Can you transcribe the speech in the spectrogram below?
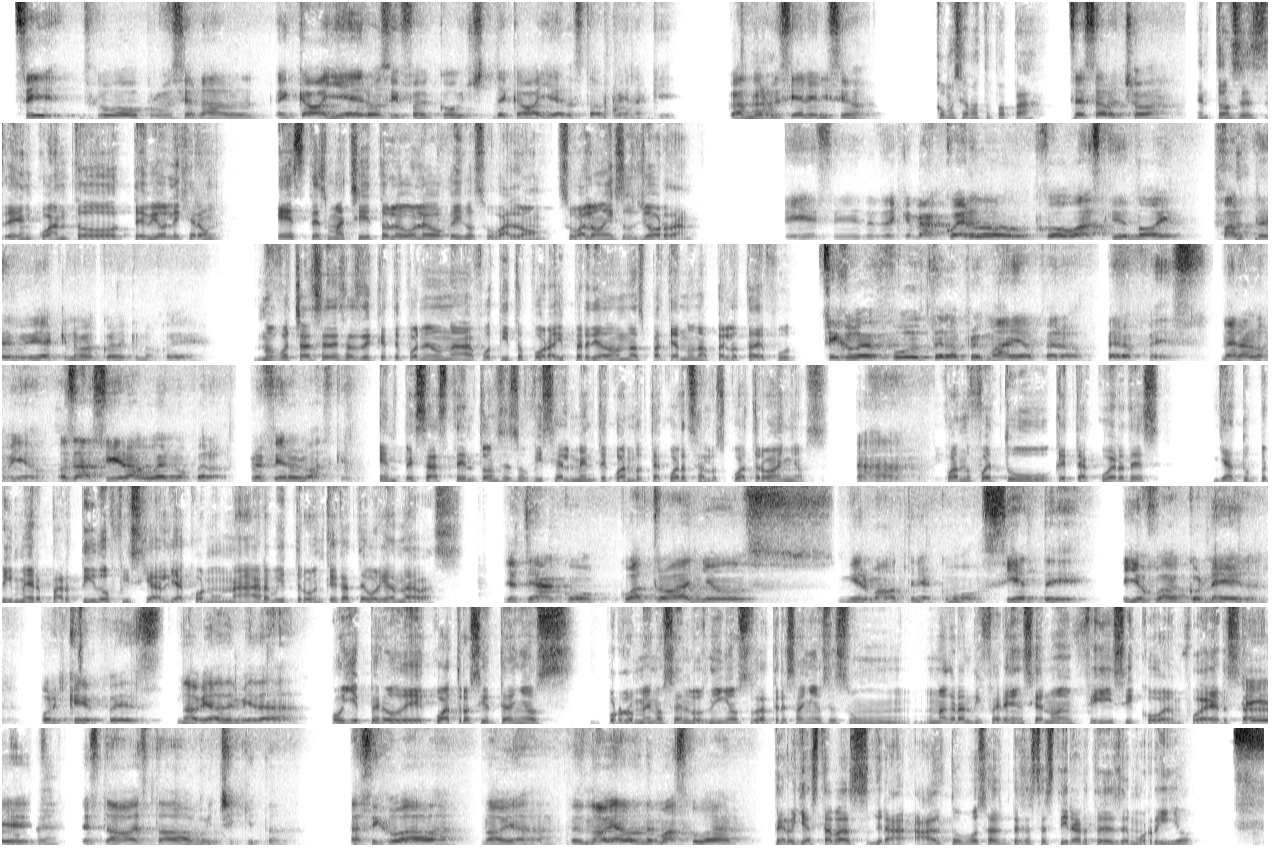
sí, jugó profesional en Caballeros y fue coach de Caballeros también aquí. Cuando Ah. recién inició, ¿Cómo se llama tu papá? César Ochoa. Entonces, en cuanto te vio, le dijeron, este es machito, luego, luego que dijo su balón, su balón y sus Jordan. Sí, sí, desde que me acuerdo, juego básquet, no hay parte de mi vida que no me acuerdo que no juegue. No fue chance de esas de que te ponen una fotito por ahí perdida donde andas pateando una pelota de fútbol. Sí jugué fútbol en la primaria, pero, pero pues no era lo mío. O sea, sí era bueno, pero prefiero el básquet. Empezaste entonces oficialmente cuando te acuerdas a los cuatro años. Ajá. ¿Cuándo fue tu, que te acuerdes, ya tu primer partido oficial, ya con un árbitro? ¿En qué categoría andabas? Yo tenía como cuatro años, mi hermano tenía como siete y yo jugaba con él porque pues no había de mi edad. Oye, pero de cuatro a siete años, por lo menos en los niños, o sea, tres años es un- una gran diferencia, ¿no? En físico, en fuerza, Sí. no sé. Estaba, estaba muy chiquito. Así jugaba, no había, pues no había dónde más jugar. Pero ya estabas alto, o sea, empezaste a estirarte desde morrillo.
